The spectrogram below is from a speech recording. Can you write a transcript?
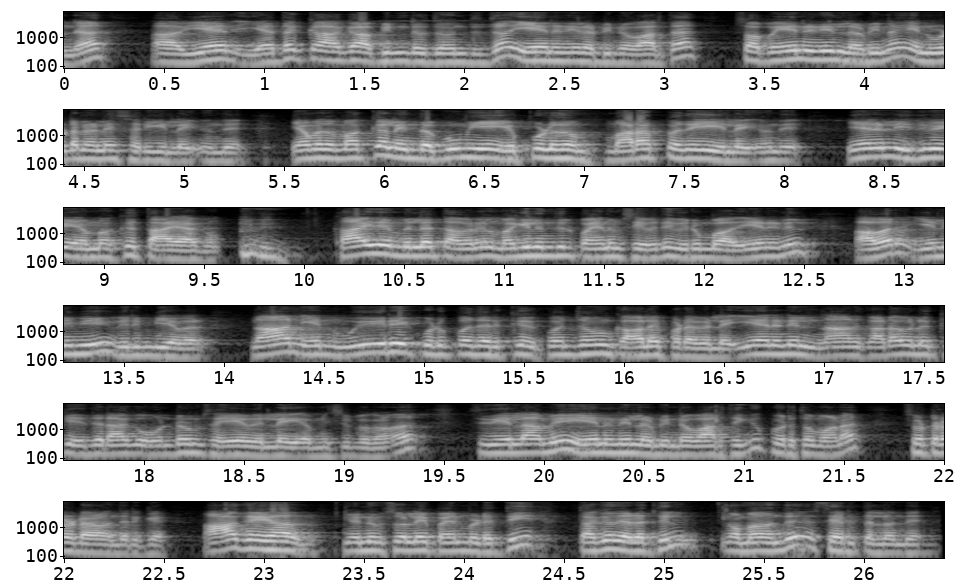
வந்து. ஏன் எதற்காக அப்படின்றது வந்து தான் ஏனெனில் அப்படின்ற வார்த்தை. ஸோ அப்போ ஏனெனில் அப்படின்னா என் உடல்நிலை சரியில்லை வந்து. எமது மக்கள் இந்த பூமியை எப்பொழுதும் மறப்பதே இல்லை வந்து ஏனெனில் இதுவே எமக்கு தாயாகும். காகிதம் இல்லத்து அவர்கள் மகிழ்ந்தில் பயணம் செய்வதை விரும்பாது. ஏனெனில் அவர் எளிமையை விரும்பியவர். நான் என் உயிரை கொடுப்பதற்கு கொஞ்சமும் கவலைப்படவில்லை. ஏனெனில் நான் கடவுளுக்கு எதிராக ஒன்றும் செய்யவில்லை அப்படின்னு சொல்லி இது எல்லாமே ஏனெனில் அப்படின்ற வார்த்தைக்கு பொருத்தமான சொற்றொடர் வந்திருக்கு. ஆகையால் என்னும் சொல்லை பயன்படுத்தி தகுந்த இடத்தில் நம்ம வந்து சேர்த்தல் வந்து.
